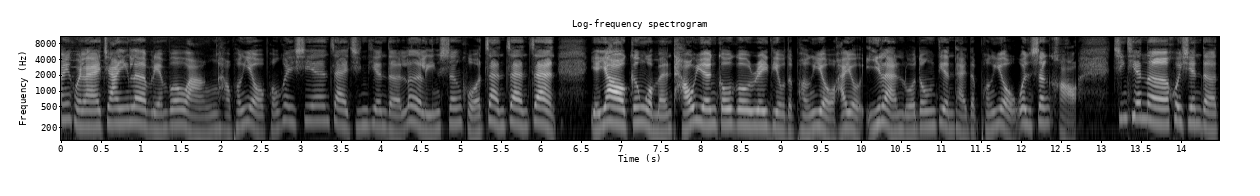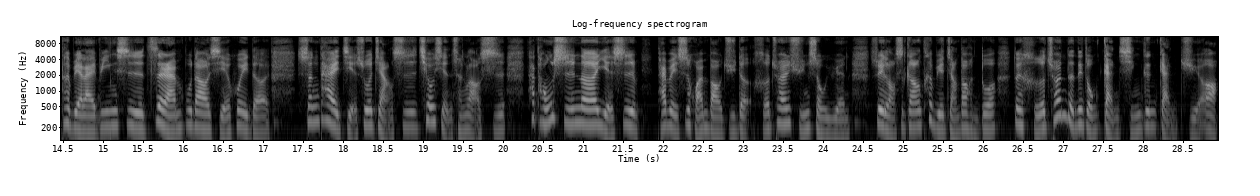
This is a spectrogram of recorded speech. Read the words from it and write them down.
欢迎回来，佳音 Love 联播网好朋友彭慧仙在今天的乐龄生活赞赞赞，也要跟我们桃园 GO GO Radio 的朋友，还有宜兰罗东电台的朋友问声好。今天呢，慧仙的特别来宾是自然步道协会的生态解说讲师邱显成老师，他同时呢也是台北市环保局的河川巡守员，所以老师刚刚特别讲到很多对河川的那种感情跟感觉啊。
